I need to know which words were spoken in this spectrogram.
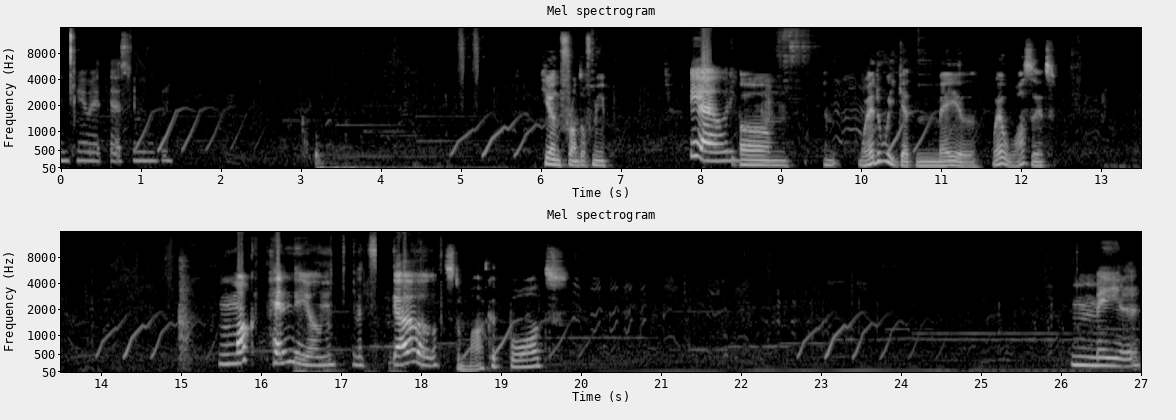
Okay, wait, a movie. Here in front of me. Yeah, already. Um, and where do we get mail? Where was it? Mock Pendium. Let's go. It's the market board. Mail.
